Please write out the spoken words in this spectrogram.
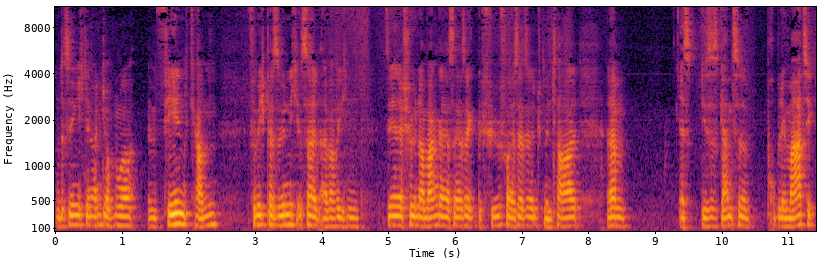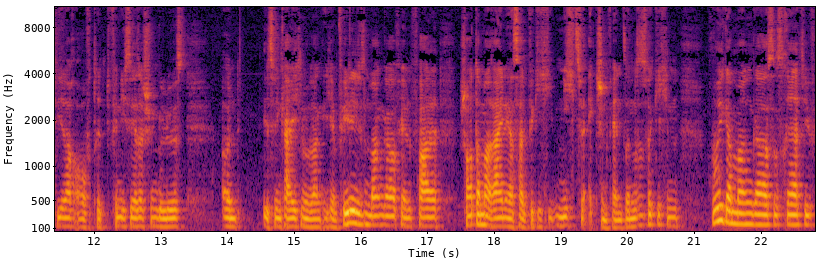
und deswegen ich den eigentlich auch nur empfehlen kann. Für mich persönlich ist er halt einfach wirklich ein sehr, sehr schöner Manga, er ist sehr, sehr gefühlvoll, er ist sehr, sehr sentimental. Ähm, es, dieses ganze Problematik, die da auch auftritt, finde ich sehr, sehr schön gelöst. Und deswegen kann ich nur sagen, ich empfehle diesen Manga auf jeden Fall. Schaut da mal rein, er ist halt wirklich nichts für Action-Fans, sondern es ist wirklich ein ruhiger Manga, es ist relativ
